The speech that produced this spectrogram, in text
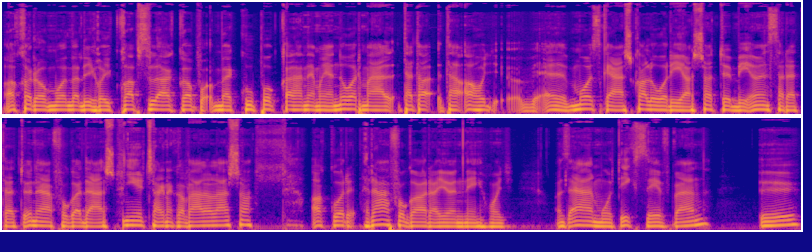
akarom mondani, hogy kapszulák kap, meg kupokkal, hanem olyan normál, tehát, a, tehát ahogy mozgás, kalória, stb., önszeretet, önelfogadás, nyíltságnak a vállalása, akkor rá fog arra jönni, hogy az elmúlt x évben ő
